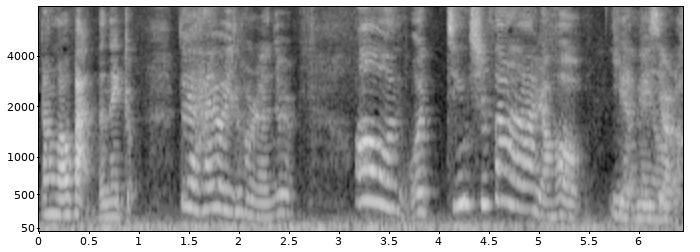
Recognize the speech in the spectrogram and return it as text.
当老板的那种，对，还有一种人就是，哦，我请你吃饭啊，然后一年也没信儿了，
